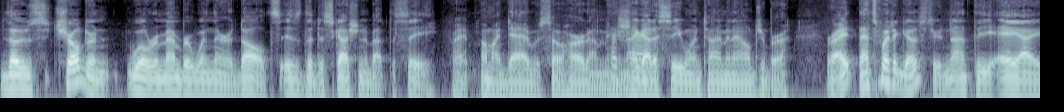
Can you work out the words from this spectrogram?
those children will remember when they're adults is the discussion about the C. Right. Oh, my dad was so hard on me. and I got a C one time in algebra. right? That's what it goes to, not the A I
